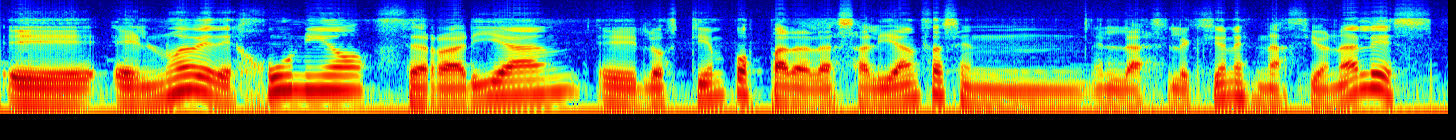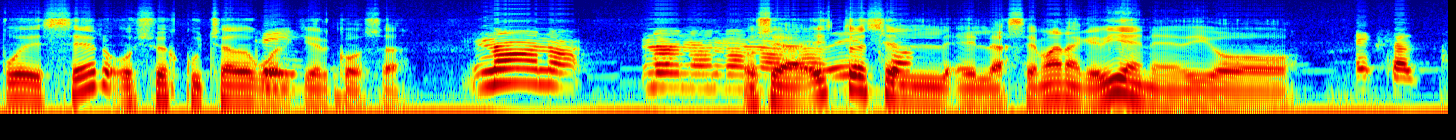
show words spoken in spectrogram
eh, el 9 de junio cerrarían eh, los tiempos para las alianzas en, las elecciones nacionales, ¿puede ser? ¿O yo he escuchado cualquier cosa? No, no, no, no, no. O sea, esto es el, la semana que viene, digo. Exacto.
